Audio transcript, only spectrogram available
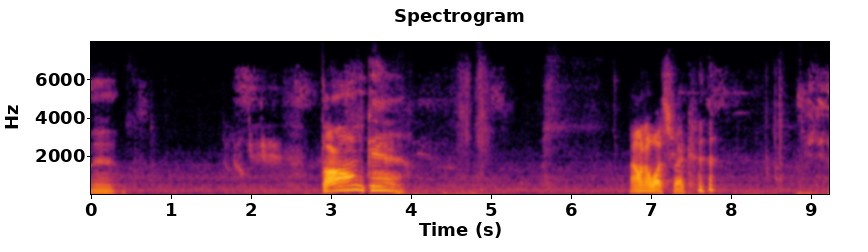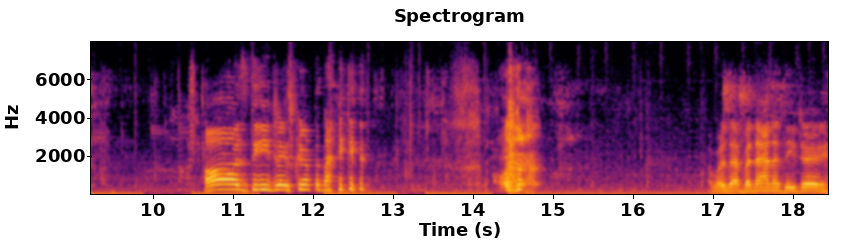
Yeah. Donkey! I wanna watch Shrek. oh, it's DJ's Kryptonite! Where's that banana, DJ?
